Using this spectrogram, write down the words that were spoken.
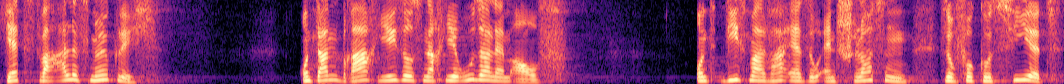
Jetzt war alles möglich. Und dann brach Jesus nach Jerusalem auf. Und diesmal war er so entschlossen, so fokussiert.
